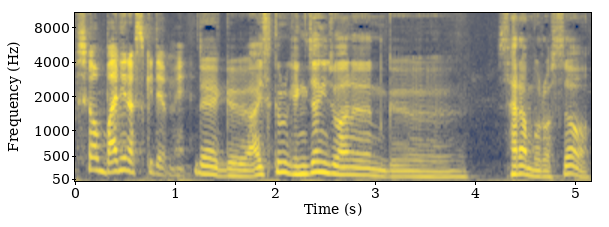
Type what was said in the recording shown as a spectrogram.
시간 많이 났기 때문에. 네, 그 아이스크림을 굉장히 좋아하는 그 사람으로서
